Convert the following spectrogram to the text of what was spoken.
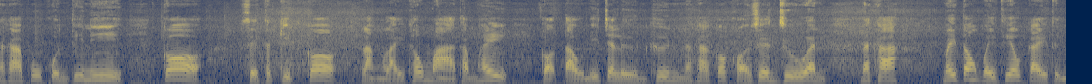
นะคะ ผู้คนที่นี่ก็เศรษฐกิจก็หลั่งไหลเข้ามาทำให้เกาะเต่านี้เจริญขึ้นนะคะ ก็ขอเชิญชวนนะคะ ไม่ต้องไปเที่ยวไกลถึง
